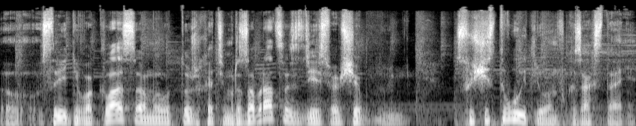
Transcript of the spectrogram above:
э, среднего класса. Мы вот тоже хотим разобраться здесь. Вообще, существует ли он в Казахстане?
